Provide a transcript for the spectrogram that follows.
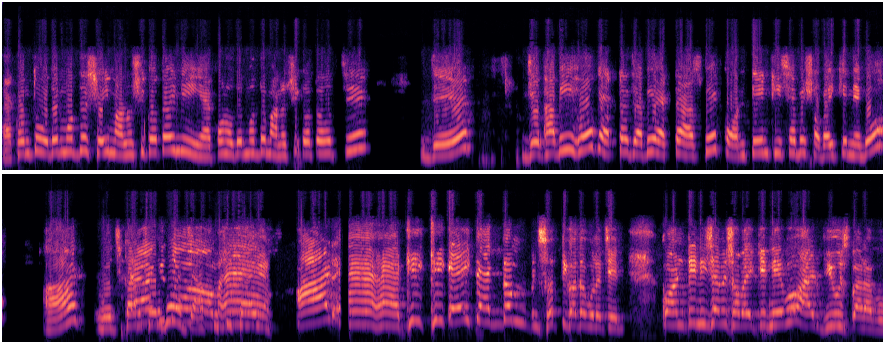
এখন তো ওদের মধ্যে সেই মানসিকতাই নেই। এখন ওদের মধ্যে মানসিকতা হচ্ছে যে যেভাবেই হোক একটা যাবে একটা আসবে কন্টেন্ট হিসাবে সবাইকে নেব আর রোজগার করব আর যা একদম, খুশি তাই। হ্যাঁ। আর হ্যাঁ হ্যাঁ ঠিক ঠিক এইটা একদম সত্যি কথা বলেছেন। কন্টেন্ট হিসাবে সবাইকে নেব আর ভিউজ বাড়াবো।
